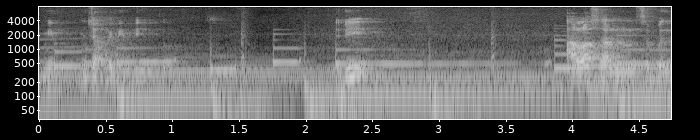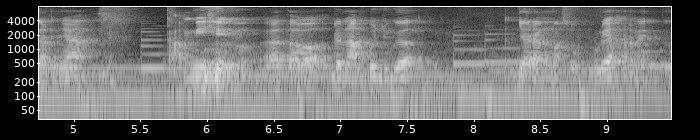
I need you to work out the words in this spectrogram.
mim- mencapai mimpi itu? Jadi alasan sebenarnya kami atau dan aku juga jarang masuk kuliah karena itu.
